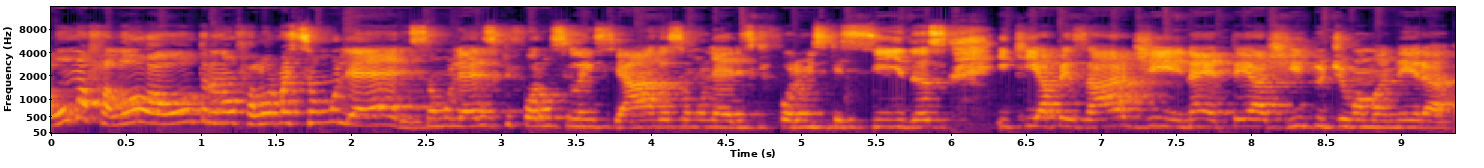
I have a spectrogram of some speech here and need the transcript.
uma falou, a outra não falou, mas são mulheres, são mulheres que foram silenciadas, são mulheres que foram esquecidas e que apesar apesar de né, ter agido de uma maneira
